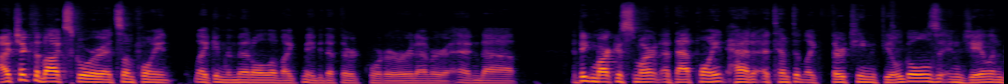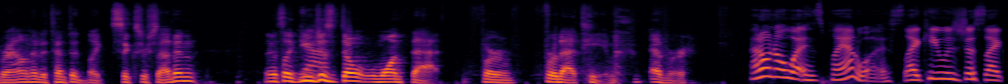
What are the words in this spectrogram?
I checked the box score at some point, like in the middle of like maybe the third quarter or whatever, and uh, I think Marcus Smart at that point had attempted like 13 field goals, and Jaylen Brown had attempted like six or seven. And it's like Yeah. you just don't want that for for that team ever. I don't know what his plan was. Like he was just like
